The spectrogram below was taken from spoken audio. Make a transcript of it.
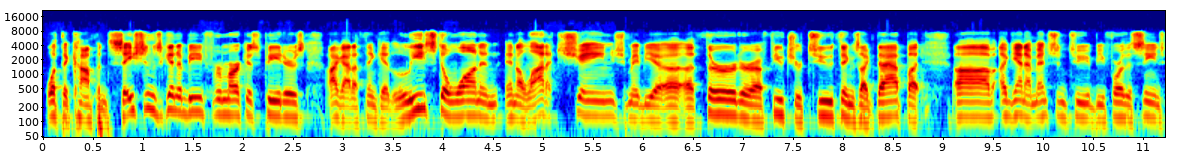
what the compensation is going to be for Marcus Peters. I got to think at least a one and, and a lot of change, maybe a, a third or a future two, things like that. But uh, again, I mentioned to you before the scenes,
